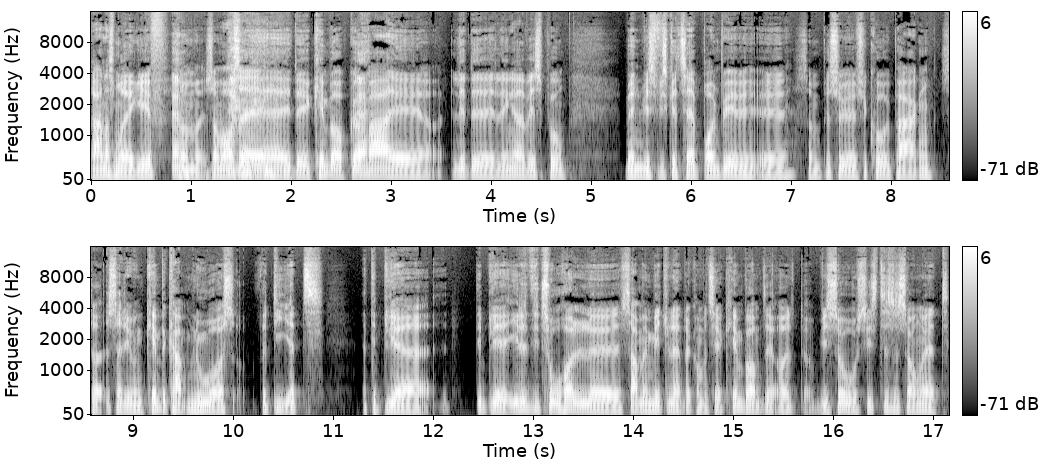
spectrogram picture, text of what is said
Randers mod AGF, ja. som, som også er et øh, kæmpe opgør, ja. bare uh, lidt uh, længere vest på. Men hvis vi skal tage Brøndby uh, som besøger FCK i parken, så, så er det jo en kæmpe kamp nu også, fordi at, at det bliver det bliver et af de to hold øh, sammen med Midtjylland, der kommer til at kæmpe om det, og, og vi så sidste sæson, at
